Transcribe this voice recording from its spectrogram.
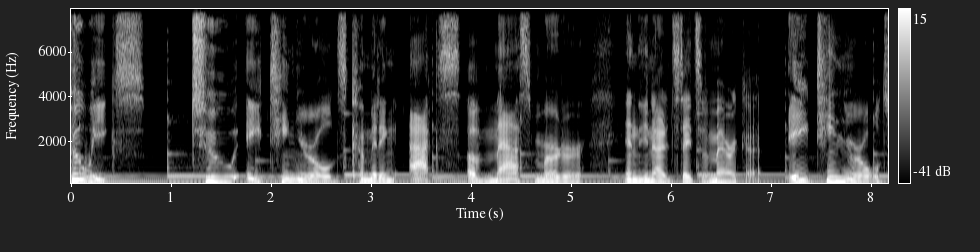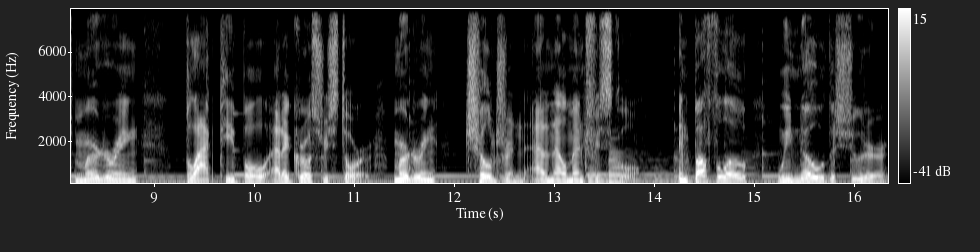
two weeks, two 18 year olds committing acts of mass murder in the United States of America. 18 year olds murdering black people at a grocery store, murdering children at an elementary school. In Buffalo, we know the shooter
